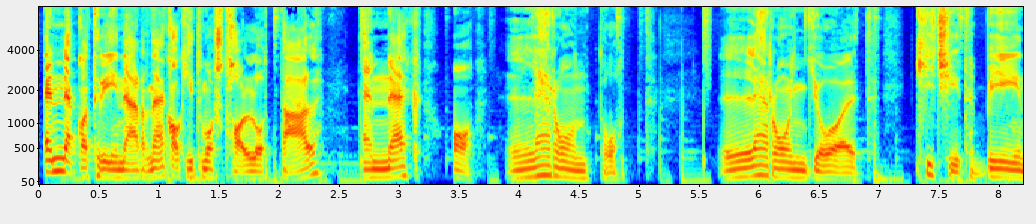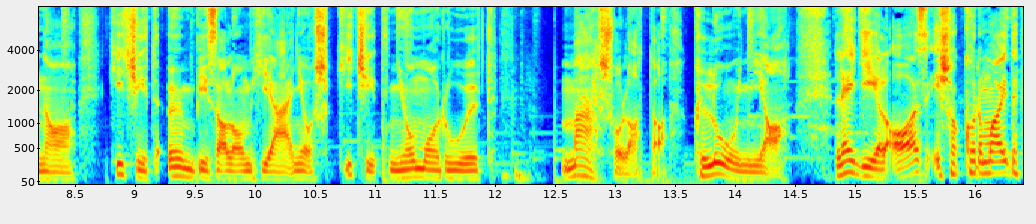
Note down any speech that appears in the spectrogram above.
ennek a trénernek, akit most hallottál, ennek a lerontott, lerongyolt, kicsit béna, kicsit önbizalomhiányos, kicsit nyomorult, másolata, klónja. Legyél az, és akkor majd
